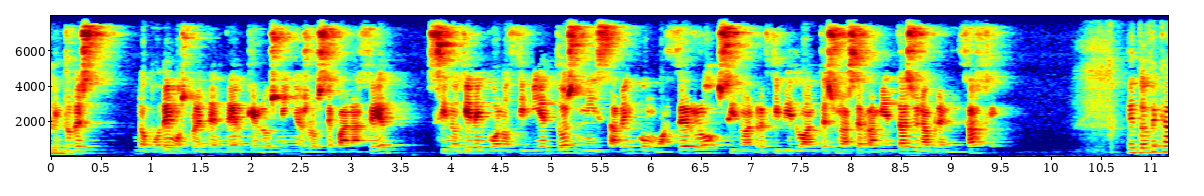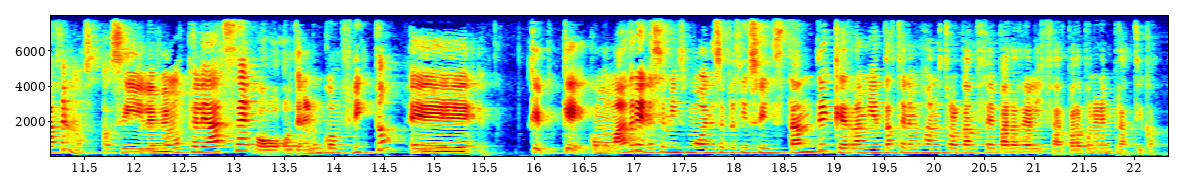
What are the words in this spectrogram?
Entonces, no podemos pretender que los niños lo sepan hacer si no tienen conocimientos ni saben cómo hacerlo, si no han recibido antes unas herramientas de un aprendizaje. Entonces, ¿qué hacemos? O si les vemos pelearse o, o tener un conflicto, eh, que, que, como madre, en ese mismo, en ese preciso instante, ¿qué herramientas tenemos a nuestro alcance para realizar, para poner en práctica?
